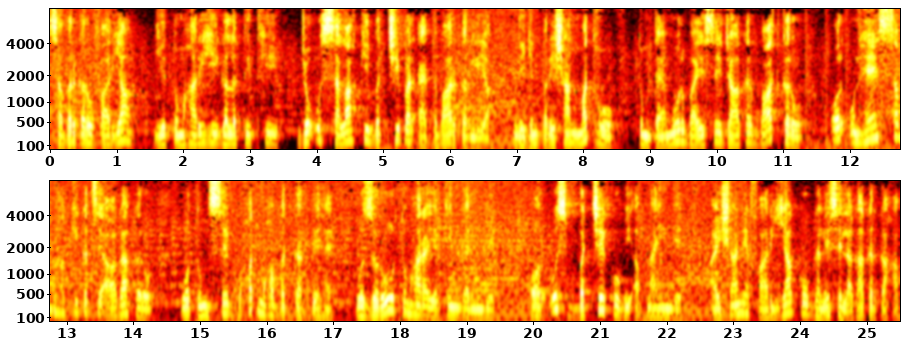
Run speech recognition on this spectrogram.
सब्र करो फारिया, ये तुम्हारी ही गलती थी जो उस सलाह की बच्ची पर एतबार कर लिया। लेकिन परेशान मत हो, तुम तैमूर भाई से जाकर बात करो और उन्हें सब हकीकत से आगाह करो। वो तुमसे बहुत मोहब्बत करते हैं। वो ज़रूर तुम्हारा यकीन करेंगे और उस बच्चे को भी अपनाएँगे। आयशा ने फारिया को गले से लगा कर कहा,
